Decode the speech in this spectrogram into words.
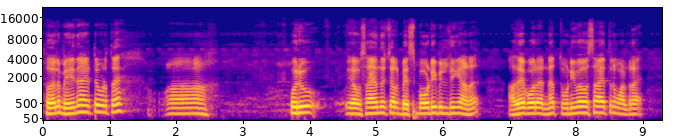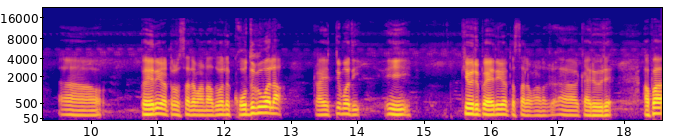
അതുപോലെ മെയിനായിട്ട് ഇവിടുത്തെ ഒരു വ്യവസായം എന്ന് വെച്ചാൽ ബെസ്റ്റ് ബോഡി ബിൽഡിംഗ് ആണ്. അതേപോലെ തന്നെ തുണി വ്യവസായത്തിന് വളരെ പേര് പേര് കേട്ടൊരു സ്ഥലമാണ്. അതുപോലെ കൊതുകുവല കയറ്റുമതി ഈ ഒരു പേര് കേട്ട സ്ഥലമാണ് കരൂര്. അപ്പോൾ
